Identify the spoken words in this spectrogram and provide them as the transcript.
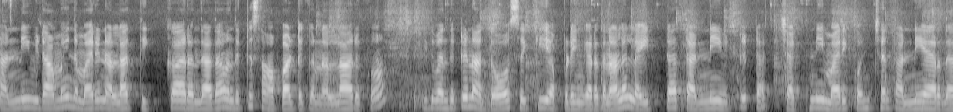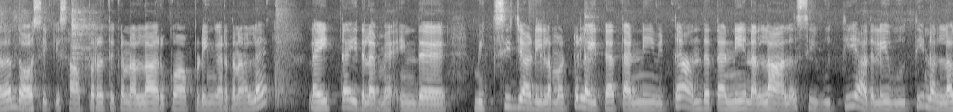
தண்ணி விடாமல் இந்த மாதிரி நல்லா திக்காக இருந்தால் தான் வந்துட்டு சாப்பாட்டுக்கு நல்லாயிருக்கும் இது வந்துட்டு நான் தோசைக்கு அப்படிங்கிறதுனால லைட்டாக தண்ணி விட்டு ட சட்னி மாதிரி கொஞ்சம் தண்ணியாக இருந்தால் தான் தோசைக்கு சாப்பிட்றதுக்கு நல்லாயிருக்கும் அப்படிங்கிறதுனால லைட்டாக இதில் மே இந்த மிக்ஸி ஜாடியில் மட்டும் லைட்டாக தண்ணி விட்டு அந்த தண்ணியை நல்லா அலசி ஊற்றி அதிலே ஊற்றி நல்லா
